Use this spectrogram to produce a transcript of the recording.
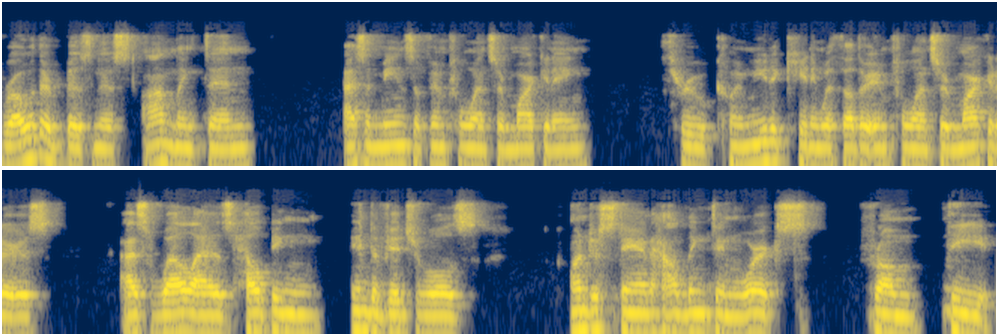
grow their business on LinkedIn as a means of influencer marketing through communicating with other influencer marketers as well as helping individuals understand how LinkedIn works from the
